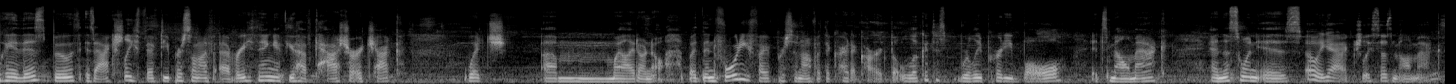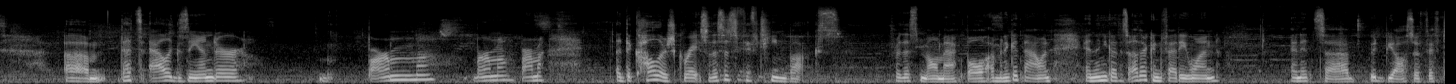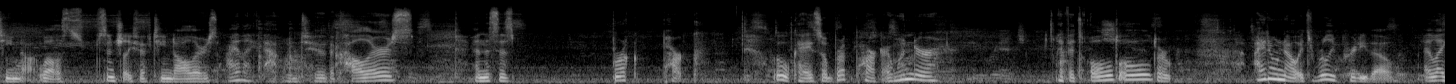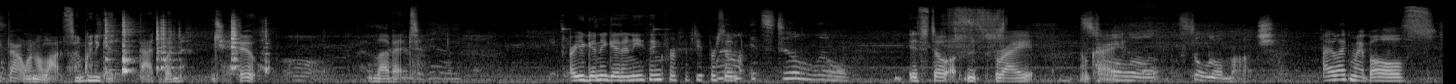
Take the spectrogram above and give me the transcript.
Okay, this booth is actually 50% off everything if you have cash or a check, which, um, well, I don't know. But then 45% off with a credit card. But look at this really pretty bowl. It's Melmac. And this one is, oh yeah, actually says Melmac. Um, that's Alexander Barma, Burma, Burma. uh, the color's great. So this is 15 bucks for this Melmac bowl. I'm gonna get that one. And then you got this other confetti one, and it's uh would be also 15 dollars. Well, it's essentially 15 dollars. I like that one too. The colors, and this is Brook Park. Okay, so Brook Park. I wonder if it's old, old, or I don't know. It's really pretty though. I like that one a lot, so I'm gonna get that one too. I love it. Are you gonna get anything for 50%? Well, it's still a little, It's still right. Okay. still a little, still a little much. I like my bowls.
